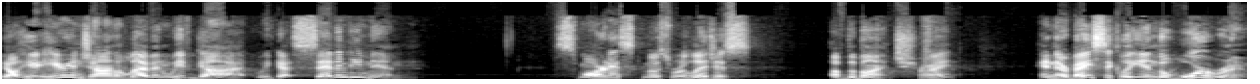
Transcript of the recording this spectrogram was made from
Y'all, here, here in John 11, we've got, we've got 70 men, smartest, most religious of the bunch, right? And they're basically in the war room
